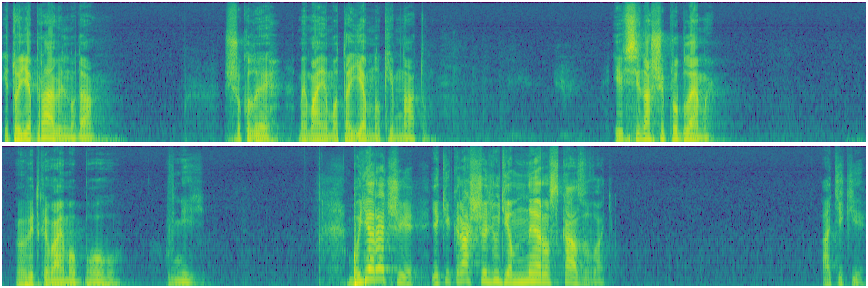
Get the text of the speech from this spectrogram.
І то є правильно, да? що коли ми маємо таємну кімнату, і всі наші проблеми ми відкриваємо Богу в ній. Бо є речі, які краще людям не розказувати, а тільки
